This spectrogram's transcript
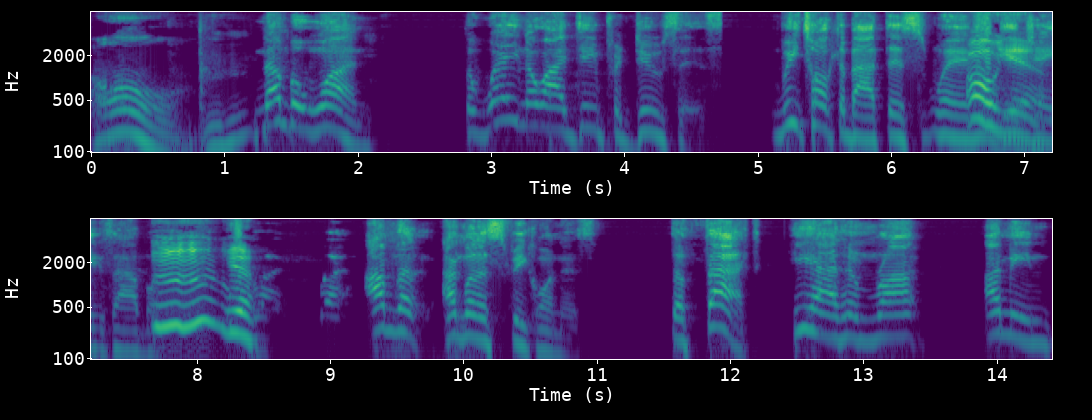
Oh, mhm. Number one, the way No ID produces. We talked about this when Oh, we did yeah. Jay's album. Mm-hmm. Yeah. But I'm gonna I'm gonna speak on this. The fact he had him rock, I mean,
